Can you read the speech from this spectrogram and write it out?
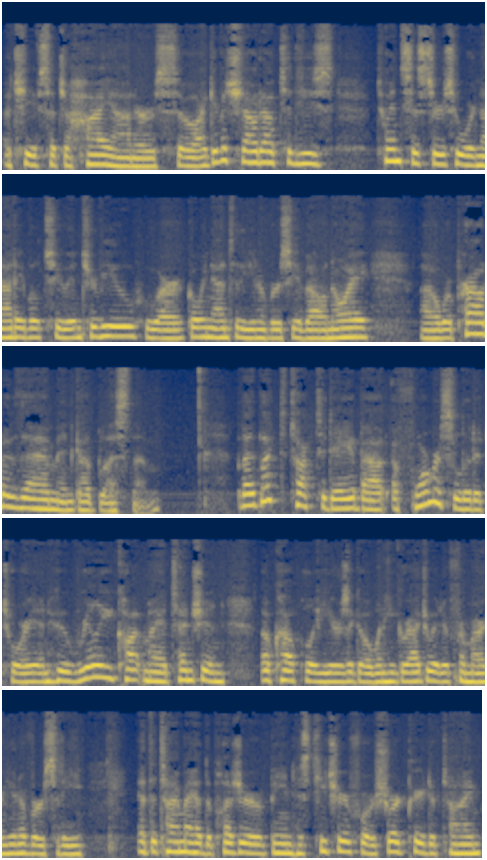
achieve such a high honor. So I give a shout out to these twin sisters who were not able to interview, who are going on to the University of Illinois. Uh, we're proud of them and God bless them. But I'd like to talk today about a former salutatorian who really caught my attention a couple of years ago when he graduated from our university. At the time, I had the pleasure of being his teacher for a short period of time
